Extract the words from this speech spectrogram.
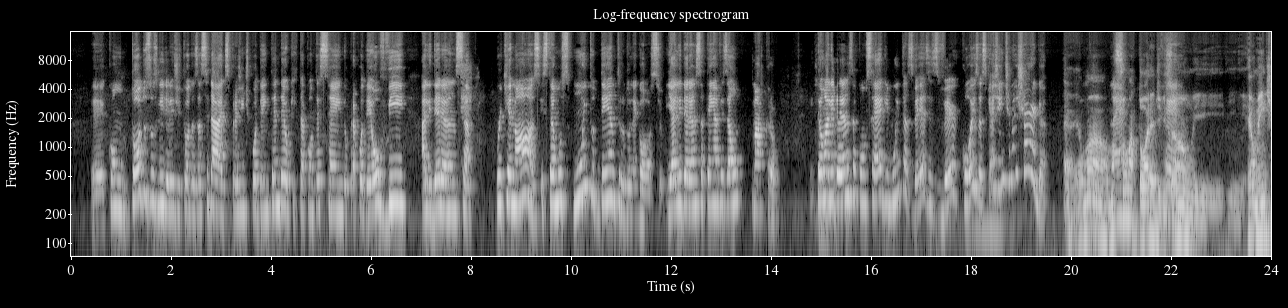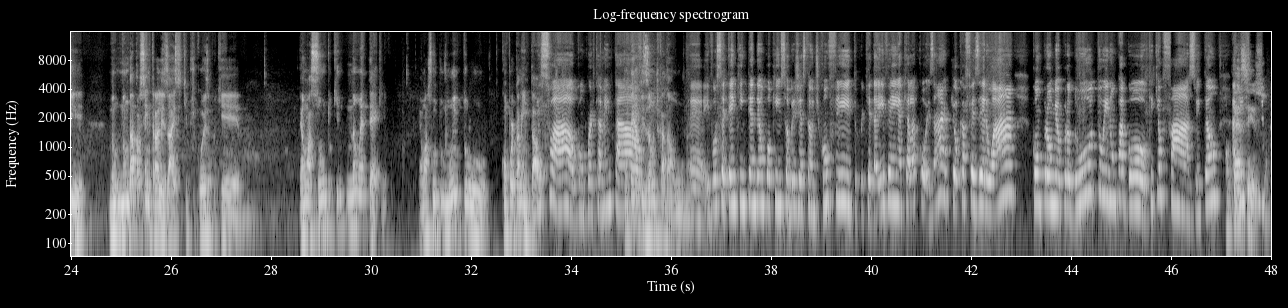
é, com todos os líderes de todas as cidades, para a gente poder entender o que está acontecendo, para poder ouvir a liderança, porque nós estamos muito dentro do negócio e a liderança tem a visão macro. Então, a liderança consegue muitas vezes ver coisas que a gente não enxerga. É, é uma, uma né? somatória de visão é. e, e, realmente não, não dá para centralizar esse tipo de coisa, porque é um assunto que não é técnico. É um assunto muito comportamental. Pessoal, comportamental. Então tem a visão de cada um, né? É, e você tem que entender um pouquinho sobre gestão de conflito, porque daí vem aquela coisa, ah, porque o cafezeiro A comprou meu produto e não pagou, o que, que eu faço? Então, Acontece a gente isso.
